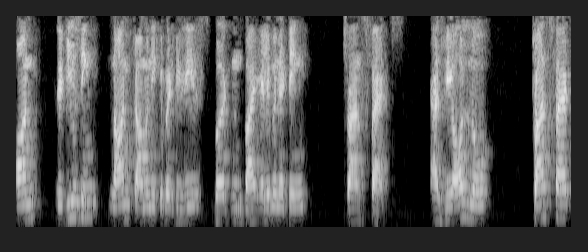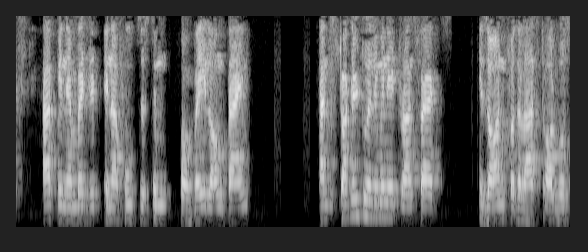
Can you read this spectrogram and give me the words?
on reducing non-communicable disease burden by eliminating trans fats. As we all know, trans fats have been embedded in our food system for a very long time, and the struggle to eliminate trans fats is on for the last almost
